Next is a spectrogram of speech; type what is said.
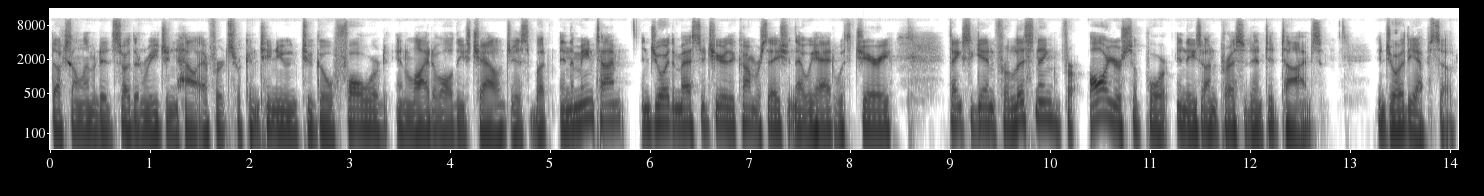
Ducks Unlimited Southern Region, how efforts are continuing to go forward in light of all these challenges. But in the meantime, enjoy the message here, the conversation that we had with Jerry. Thanks again for listening, for all your support in these unprecedented times. Enjoy the episode.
